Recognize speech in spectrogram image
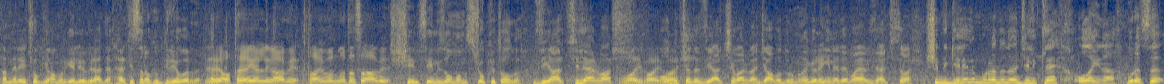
Kameraya çok yağmur geliyor birader. Herkes sana bakıp gülüyor bu arada. E, ataya geldik abi. Tayvan'ın atası abi. Şemsiyemiz olmamız çok kötü oldu. Ziyaretçiler var. Vay vay vay. Oldukça da ziyaretçi var bence. Hava durumuna göre yine de bayağı bir ziyaretçisi var. Şimdi gelelim buranın öncelikle olayına. Burası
